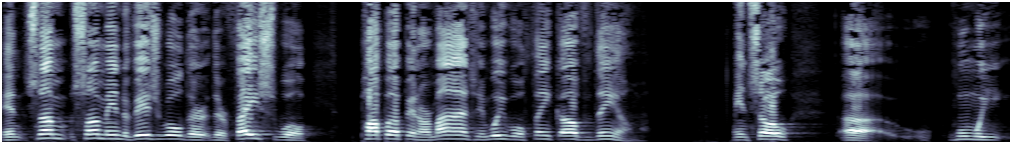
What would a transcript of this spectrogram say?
and some, some individual, their, their face will pop up in our minds and we will think of them. And so, uh, when we,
